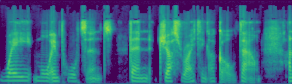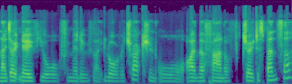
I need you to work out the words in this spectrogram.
way more important than just writing a goal down. And I don't know if you're familiar with like law of attraction or I'm a fan of Joe Dispenza.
